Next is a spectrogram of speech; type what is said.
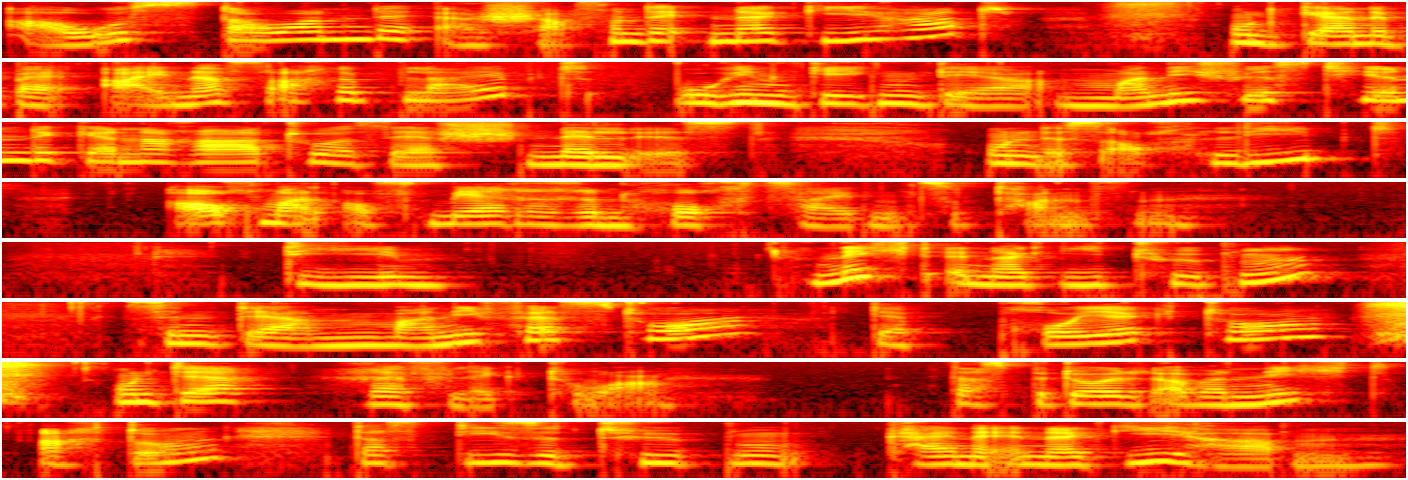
ausdauernde, erschaffende Energie hat und gerne bei einer Sache bleibt, wohingegen der manifestierende Generator sehr schnell ist und es auch liebt, auch mal auf mehreren Hochzeiten zu tanzen. Die Nicht-Energietypen sind der Manifestor, der Projektor und der Reflektor. Das bedeutet aber nicht, Achtung, dass diese Typen keine Energie haben,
